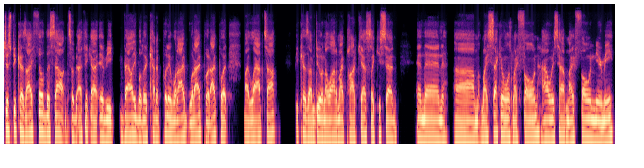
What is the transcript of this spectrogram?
just because I filled this out, so I think uh, it'd be valuable to kind of put in what I what I put. I put my laptop because I'm doing a lot of my podcasts, like you said. And then um, my second one was my phone. I always have my phone near me.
